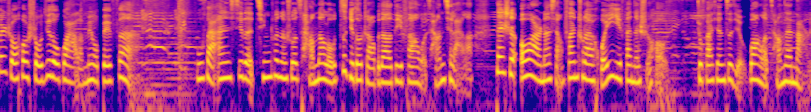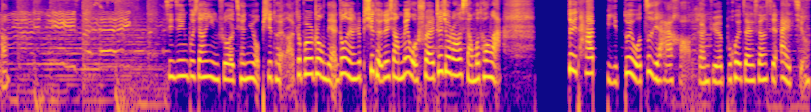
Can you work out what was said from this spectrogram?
分手后手机都挂了，没有备份。”无法安息的青春的说：“藏到了我自己都找不到的地方，我藏起来了。但是偶尔呢，想翻出来回忆一番的时候，就发现自己忘了藏在哪儿了。”心心不相应说：“前女友劈腿了，这不是重点，重点是劈腿对象没我帅，这就让我想不通了。对他比对我自己还好，感觉不会再相信爱情。”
